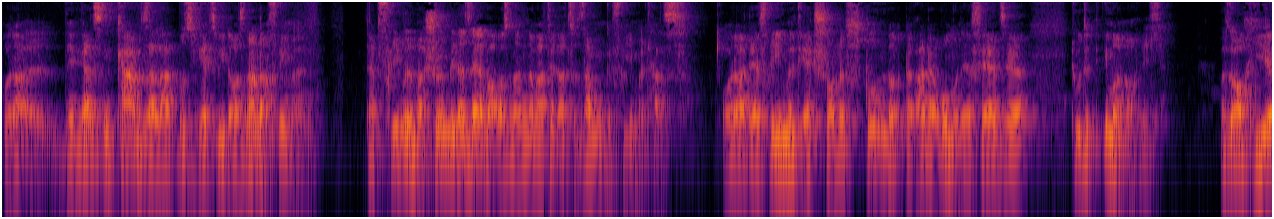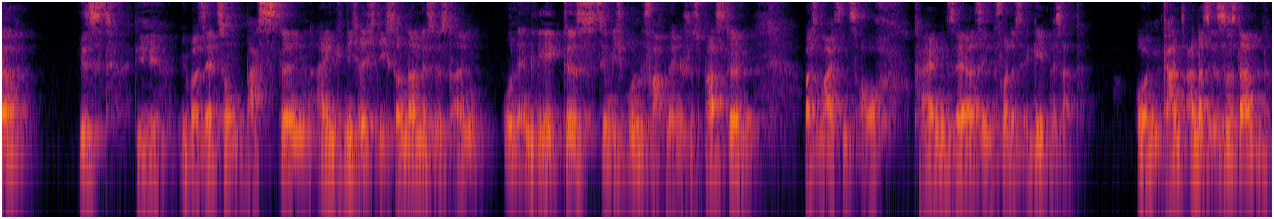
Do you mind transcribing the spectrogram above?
Oder den ganzen Kabelsalat muss ich jetzt wieder auseinanderfriemeln. Das friemel mal schön wieder selber auseinander, was du da zusammengefriemelt hast. Oder der friemelt jetzt schon eine Stunde daran herum und der Fernseher tut es immer noch nicht. Also auch hier ist die Übersetzung basteln eigentlich nicht richtig, sondern es ist ein unentlegtes, ziemlich unfachmännisches Basteln, was meistens auch kein sehr sinnvolles Ergebnis hat. Und ganz anders ist es dann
